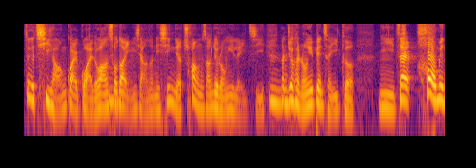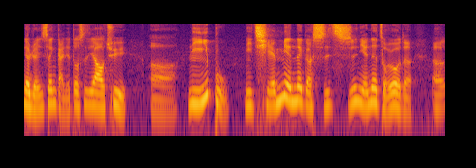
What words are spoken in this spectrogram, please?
这个气好像怪怪的，我好像受到影响的时候，嗯、你心里的创伤就容易累积，嗯、那你就很容易变成一个你在后面的人生感觉都是要去呃弥补你前面那个十十年的左右的呃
